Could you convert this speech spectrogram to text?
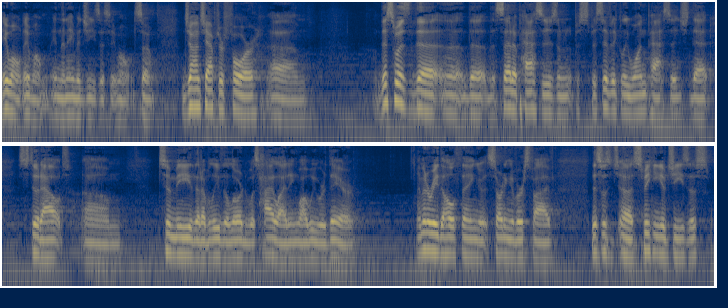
it won't. It won't. In the name of Jesus, it won't. So, John chapter 4. Um, this was the, uh, the, the set of passages, and specifically one passage that stood out um, to me that I believe the Lord was highlighting while we were there. I'm going to read the whole thing, uh, starting in verse 5. This was uh, speaking of Jesus. It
